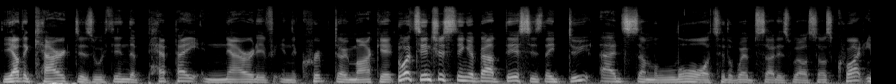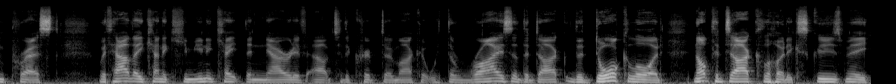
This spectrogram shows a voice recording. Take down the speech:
the other characters within the Pepe narrative in the crypto market. What's interesting about this is they do add some lore to the website as well. So I was quite impressed with how they kind of communicate the narrative out to the crypto market with the rise of the dark, the Dork Lord, not the Dark Lord, excuse me,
